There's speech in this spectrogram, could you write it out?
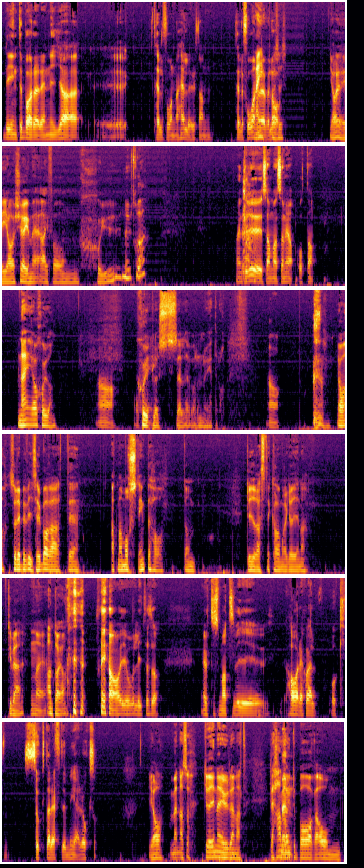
Det är inte bara de nya eh, telefonerna heller, utan telefoner överlag. precis. Ja, ja, jag kör ju med iPhone 7 nu tror jag. Har inte du samma som jag? Åttan? Nej, jag har 7 Ja. 7 okej. plus eller vad det nu heter då. Ja. Ja, så det bevisar ju bara att, eh, att man måste inte ha de dyraste kameragrejerna. Tyvärr, Nej. antar jag. ja, jo, lite så. Eftersom att vi har det själv och suktar efter mer också. Ja, men alltså grejen är ju den att det handlar Men- ju inte bara om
